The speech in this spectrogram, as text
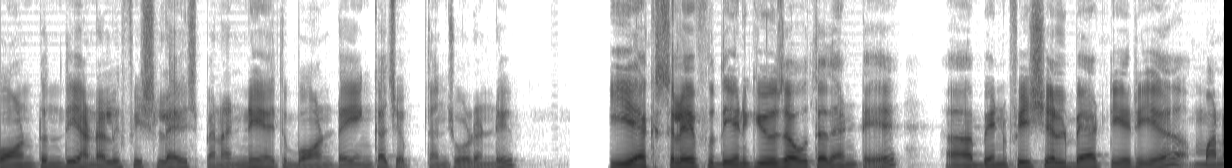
బాగుంటుంది అండ్ అలాగే ఫిష్ లైఫ్ స్పాన్ అన్నీ అయితే బాగుంటాయి. ఇంకా చెప్తాను చూడండి. ఈ ఎక్స్ లైఫ్ దేనికి యూజ్ అవుతుంది అంటే బెనిఫిషియల్ బ్యాక్టీరియా మన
